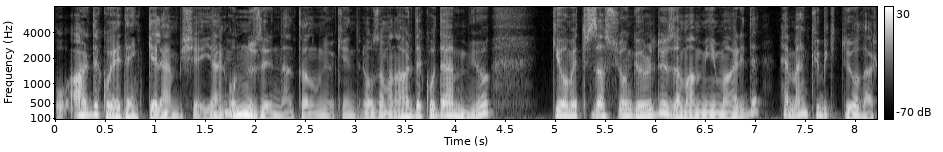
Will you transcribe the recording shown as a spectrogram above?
o Art Deco'ya denk gelen bir şey. Yani onun üzerinden tanımlıyor kendini. O zaman Art Deco denmiyor. Geometrizasyon görüldüğü zaman mimaride hemen kübik diyorlar.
